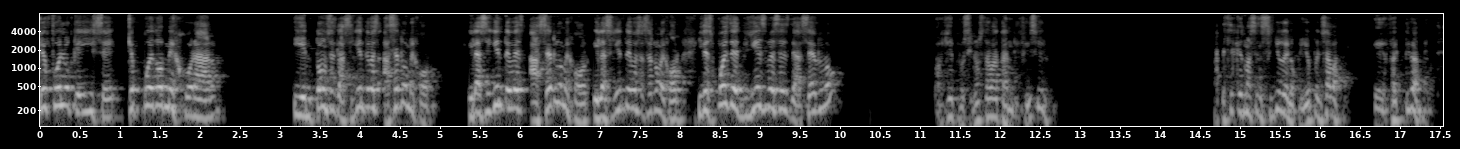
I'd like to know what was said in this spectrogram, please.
qué fue lo que hice, qué puedo mejorar, y entonces la siguiente vez hacerlo mejor, y la siguiente vez hacerlo mejor, y la siguiente vez hacerlo mejor, y después de 10 veces de hacerlo, oye, pues si no estaba tan difícil. Parece que es más sencillo de lo que yo pensaba. Efectivamente.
